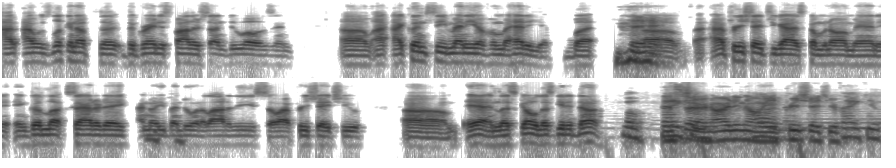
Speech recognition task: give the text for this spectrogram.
I, I was looking up the the greatest father son duos, and um, I, I, couldn't see many of them ahead of you. But uh, I appreciate you guys coming on, man, and, good luck Saturday. I know you've been doing a lot of these, so I appreciate you Um, yeah, and let's go. Let's get it done. Well, Yes, thank sir. you. I already know. All We right. appreciate you. Thank you.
